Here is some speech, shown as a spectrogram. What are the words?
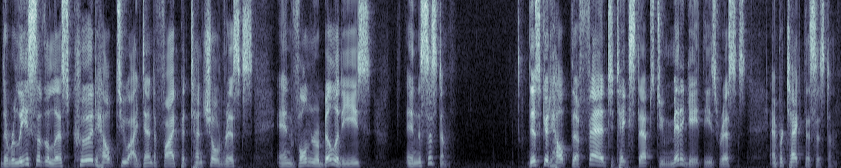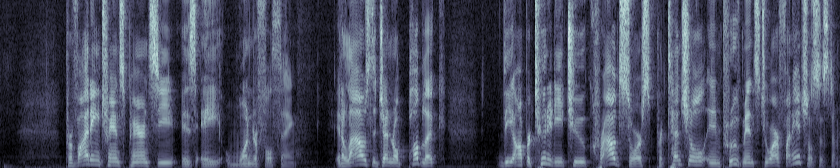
The release of the list could help to identify potential risks and vulnerabilities in the system. This could help the Fed to take steps to mitigate these risks and protect the system. Providing transparency is a wonderful thing. It allows the general public the opportunity to crowdsource potential improvements to our financial system.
